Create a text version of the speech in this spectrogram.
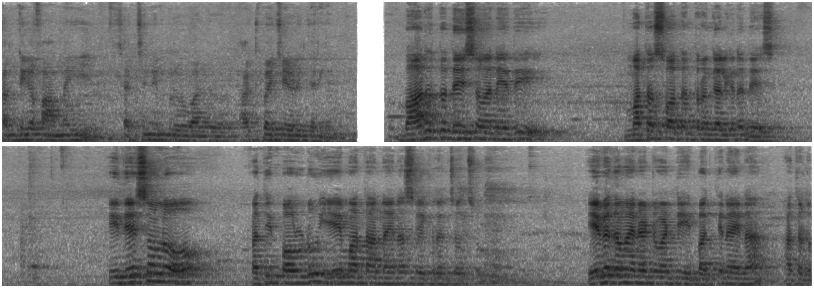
కమిటీగా ఫామ్ అయ్యి చర్చిని ఇప్పుడు వాళ్ళు ఆక్యుపై చేయడం జరిగింది. భారతదేశం అనేది మత స్వాతంత్రం కలిగిన దేశం. ఈ దేశంలో ప్రతి పౌరుడు ఏ మతాన్నైనా స్వీకరించవచ్చు. ఏ విధమైనటువంటి భక్తినైనా అతడు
